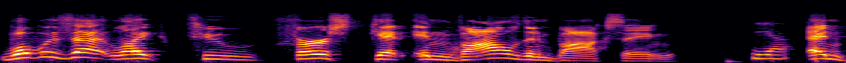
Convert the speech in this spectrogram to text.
what was that like to first get involved in boxing? Yeah. And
